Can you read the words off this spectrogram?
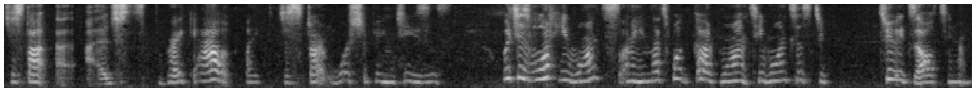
just thought, I, I just break out, like just start worshiping Jesus, which is what He wants. I mean, that's what God wants. He wants us to, to exalt Him.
